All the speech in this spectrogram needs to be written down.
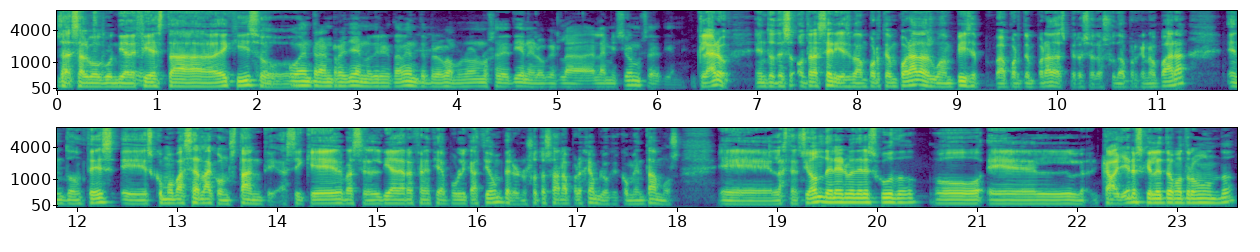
sea, salvo que un día de fiesta X o... O entra en relleno directamente, pero vamos, no, no se detiene lo que es la, la emisión, no se detiene. Claro, entonces otras series van por temporadas, One Piece va por temporadas, pero se lo suda porque no para. Entonces eh, es como va a ser la constante. Así que va a ser el día de referencia de publicación, pero nosotros ahora, por ejemplo, que comentamos eh, la ascensión del héroe del escudo o el caballero esqueleto en otro mundo,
